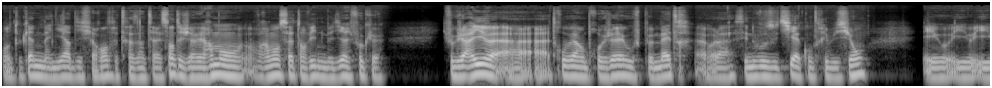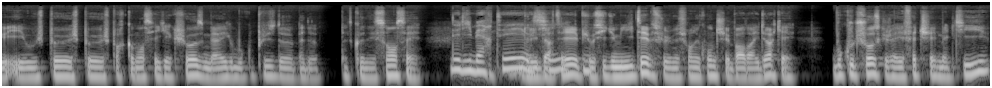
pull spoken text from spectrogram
en tout cas de manière différente et très intéressante. Et j'avais vraiment, vraiment cette envie de me dire, il faut que, il faut que j'arrive à, trouver un projet où je peux mettre euh, voilà, ces nouveaux outils à contribution et, où je peux, je, peux, je peux recommencer quelque chose, mais avec beaucoup plus de, bah, de, de connaissances et de liberté. De aussi. liberté, et puis aussi d'humilité, parce que je me suis rendu compte chez Boardrider qu'il y avait beaucoup de choses que j'avais faites chez Melty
